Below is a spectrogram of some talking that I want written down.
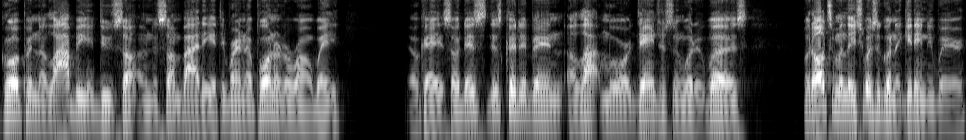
go up in the lobby and do something to somebody if they ran up on her the wrong way. Okay, so this this could have been a lot more dangerous than what it was. But ultimately, she wasn't going to get anywhere.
